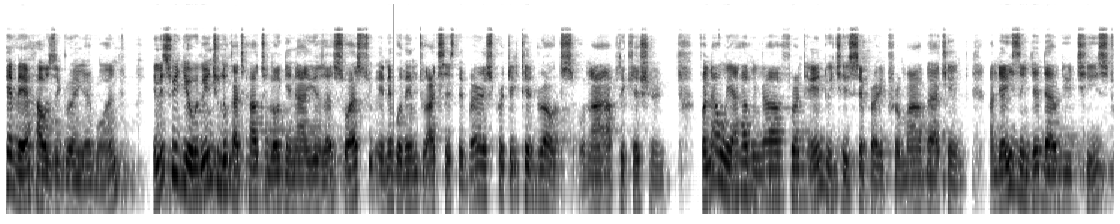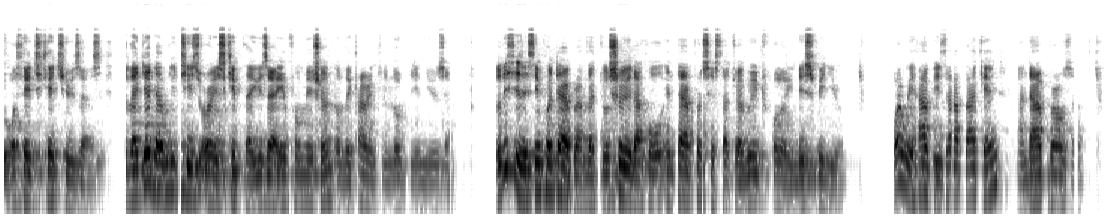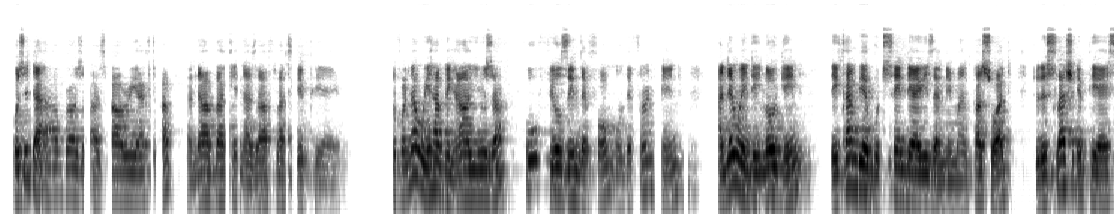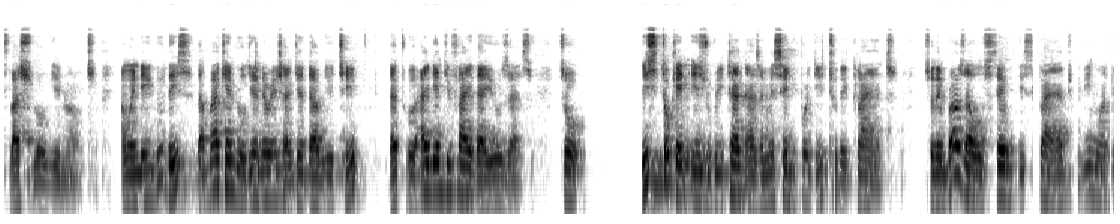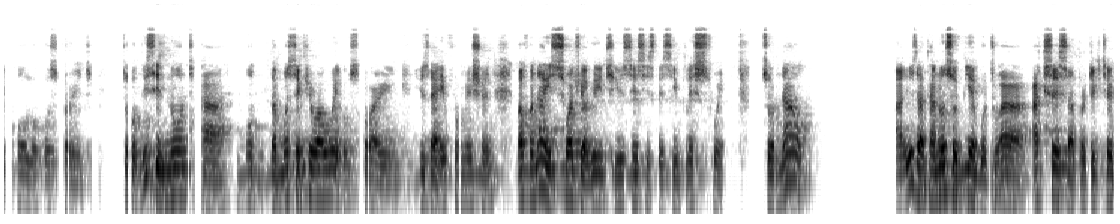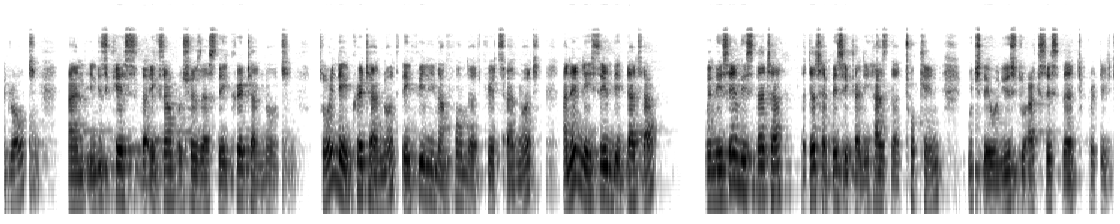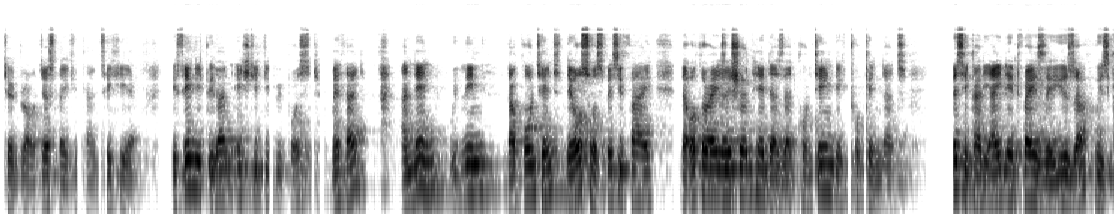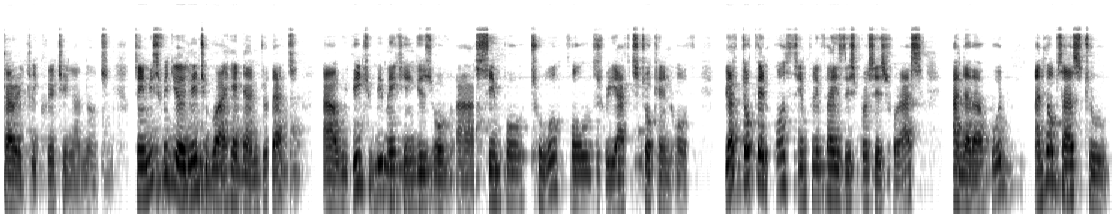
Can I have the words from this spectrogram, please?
Hey there, how's it going everyone? In this video, we're going to look at how to log in our users so as to enable them to access the various protected routes on our application. For now, we are having our front end, which is separate from our back end, and they're using JWTs to authenticate users. So the JWTs always keep the user information of the currently logged in user. So this is a simple diagram that will show you the whole entire process that you are going to follow in this video. What we have is our backend and our browser. Consider our browser as our React app and our backend as our Flask API. So for now, we're having our user who fills in the form on the front end, and then when they log in, they can be able to send their username and password to the slash API slash login route. And when they do this, the backend will generate a JWT that will identify the users. So this token is returned as a message body to the client. So the browser will save this client within what we call local storage. So this is not uh, the most secure way of storing user information, but for now it's what we are going to use since it's the simplest way. So now a user can also be able to uh, access a protected route and in this case the example shows us they create a note. So when they create a note, they fill in a form that creates a note, and then they send the data when they send this data, the data basically has the token which they will use to access that protected route, just like you can see here. They send it with an HTTP post method, and then within the content, they also specify the authorization headers that contain the token that basically identifies the user who is currently creating a note. So in this video, we're going to go ahead and do that. Uh, we're going to be making use of a simple tool called React Token Auth. React Token Auth simplifies this process for us under the hood and helps us to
